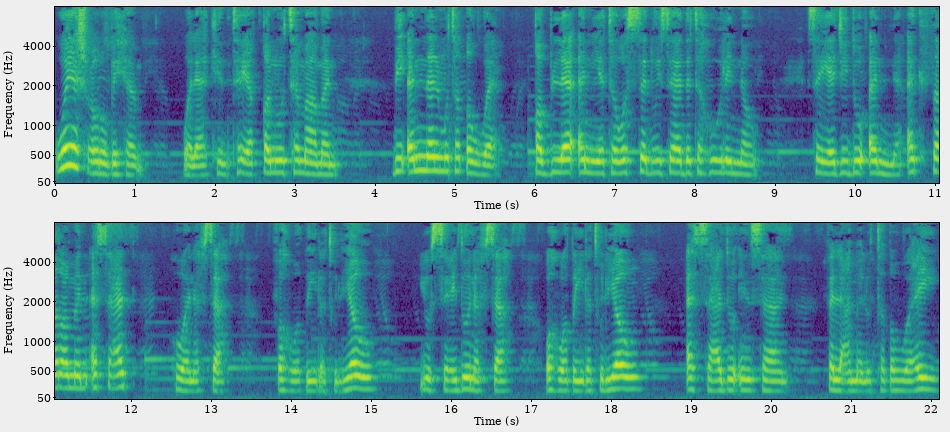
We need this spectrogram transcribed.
ويشعر بهم ولكن تيقنوا تماما بأن المتطوع قبل أن يتوسد وسادته للنوم. سيجد أن أكثر من أسعد هو نفسه فهو طيلة اليوم يسعد نفسه وهو طيلة اليوم أسعد إنسان فالعمل التطوعي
